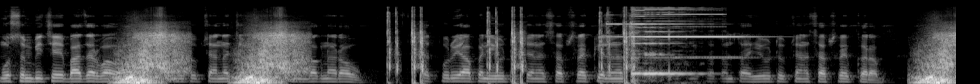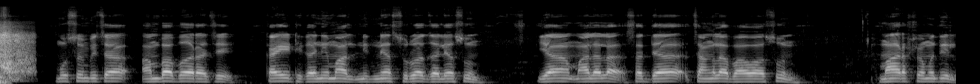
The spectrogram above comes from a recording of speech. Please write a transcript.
मोसंबीचे बाजारभाव यूट्यूब चॅनलच्या बघणार आहोत. तत्पूर्वी आपण यूट्यूब चॅनल सबस्क्राईब केलं नसेल तर प्रथमतः यूट्यूब चॅनल सबस्क्राईब करा. मोसंबीचा आंबा बहराचे काही ठिकाणी माल निघण्यास सुरुवात झाली असून या मालाला सध्या चांगला भाव असून महाराष्ट्रामधील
